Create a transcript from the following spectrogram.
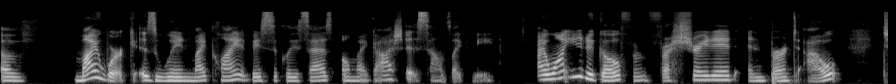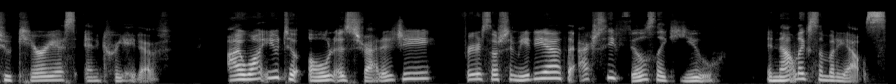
of my work is when my client basically says, Oh my gosh, it sounds like me. I want you to go from frustrated and burnt out to curious and creative. I want you to own a strategy for your social media that actually feels like you and not like somebody else,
